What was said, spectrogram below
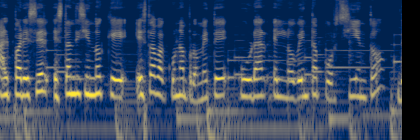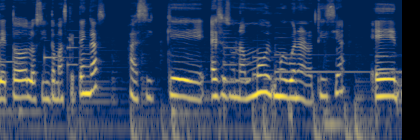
Al parecer están diciendo que esta vacuna promete curar el 90% de todos los síntomas que tengas. Así que esa es una muy muy buena noticia. Eh,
